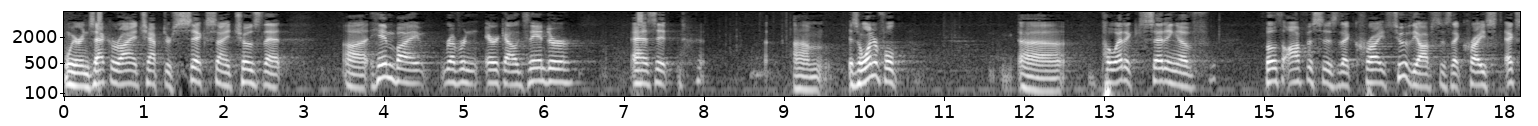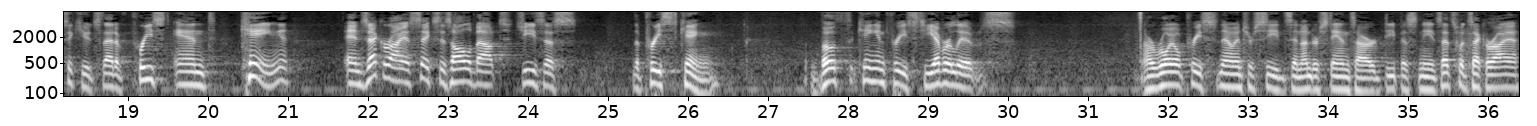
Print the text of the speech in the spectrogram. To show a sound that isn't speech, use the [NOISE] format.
We're in Zechariah chapter 6. I chose that uh, hymn by Reverend Eric Alexander as it um, is a wonderful uh, poetic setting of both offices that Christ, two of the offices that Christ executes, that of priest and king. And Zechariah 6 is all about Jesus, the priest king. Both king and priest, he ever lives. Our royal priest now intercedes and understands our deepest needs. That's what Zechariah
